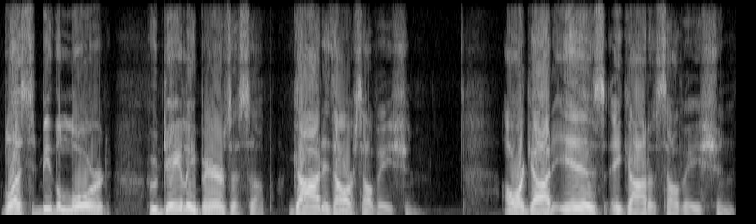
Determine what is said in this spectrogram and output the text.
Blessed be the Lord, who daily bears us up. God is our salvation. Our God is a God of salvation,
